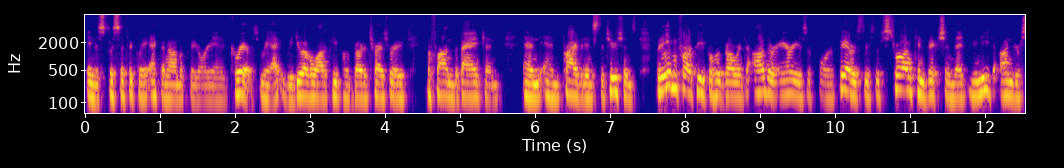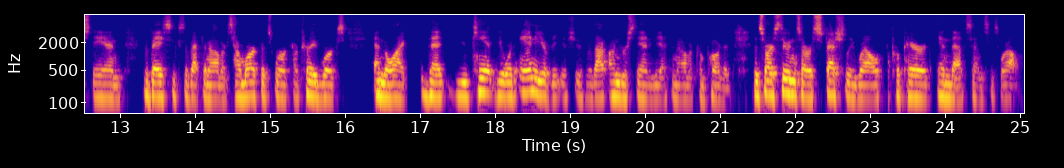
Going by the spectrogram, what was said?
into specifically economically oriented careers. We, uh, we do have a lot of people who go to Treasury, the fund, the bank, and, and, and private institutions. But even for our people who go into other areas of foreign affairs, there's a strong conviction that you need to understand the basics of economics, how markets work, how trade works, and the like, that you can't deal with any of the issues without understanding the economic component. And so our students are especially well prepared in that sense as well.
